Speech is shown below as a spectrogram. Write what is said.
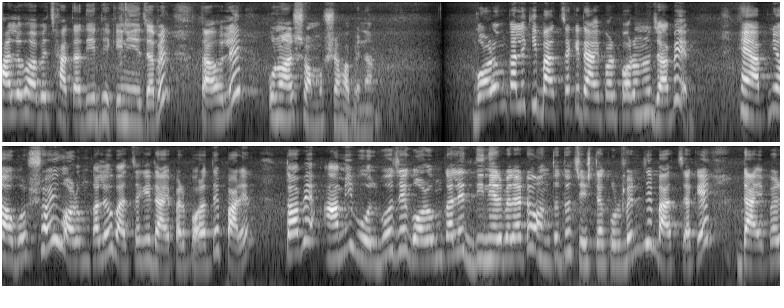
ভালোভাবে ছাতা দিয়ে ঢেকে নিয়ে যাবেন, তাহলে কোনো আর সমস্যা হবে না। গরমকালে কি বাচ্চাকে ডাইপার পরানো যাবে? হ্যাঁ আপনি অবশ্যই গরমকালেও বাচ্চাকে ডাইপার পরাতে পারেন। তবে আমি বলব যে গরমকালে দিনের বেলাটা অন্তত চেষ্টা করবেন যে বাচ্চাকে ডাইপার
